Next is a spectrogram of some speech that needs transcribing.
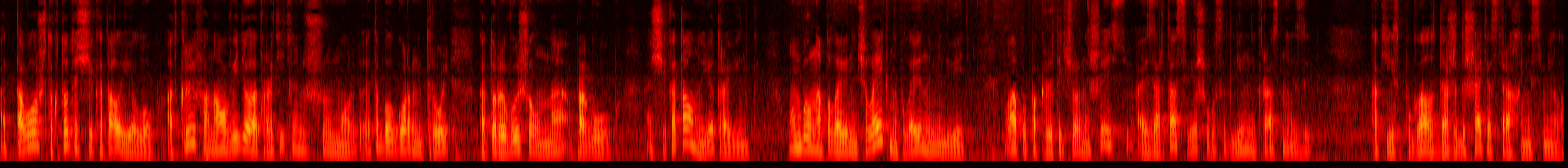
от того, что кто-то щекотал ее лоб. Открыв, она увидела отвратительнейшую морду. Это был горный тролль, который вышел на прогулку, а щекотал он ее травинкой. Он был наполовину человек, наполовину медведь. Лапы покрыты черной шерстью, а изо рта свешивался длинный красный язык. Как я испугалась, даже дышать от страха не смела.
